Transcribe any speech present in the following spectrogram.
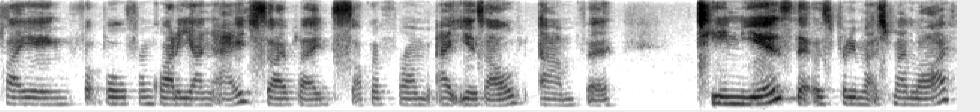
playing football from quite a young age. So I played soccer from eight years old um, for 10 years. That was pretty much my life.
